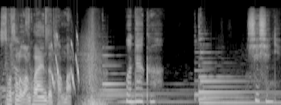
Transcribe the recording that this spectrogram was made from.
送送了王宽的糖嘛，王大哥，谢谢你。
